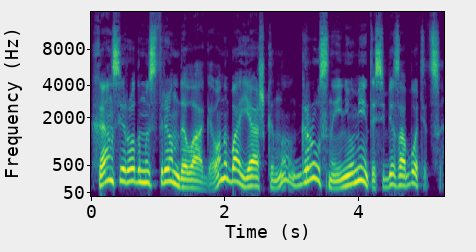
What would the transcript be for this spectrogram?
Ханси родом из Трёнделага, он обаяшка, но грустный и не умеет о себе заботиться.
